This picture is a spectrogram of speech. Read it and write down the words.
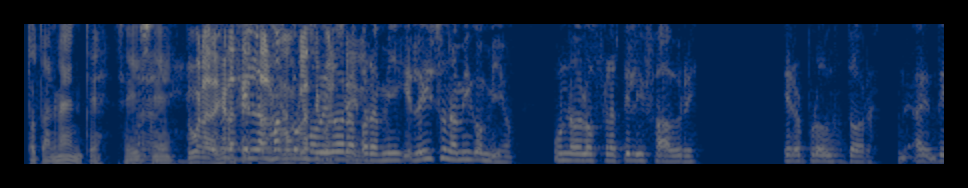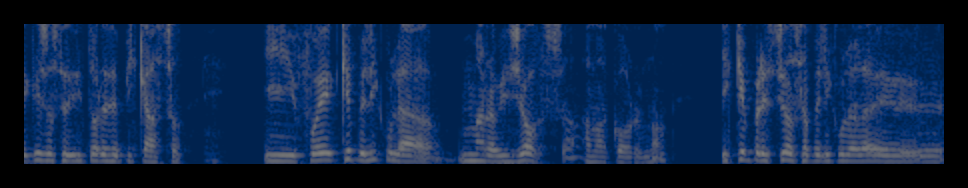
Totalmente. Sí, sí. Tuvo la desgracia que de es la estar más con conmovedora para mí. Le hizo un amigo mío, uno de los Fratelli Fabre, era el productor eh, de aquellos editores de Picasso. Y fue, qué película maravillosa, Amacor, ¿no? Y qué preciosa película la de...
